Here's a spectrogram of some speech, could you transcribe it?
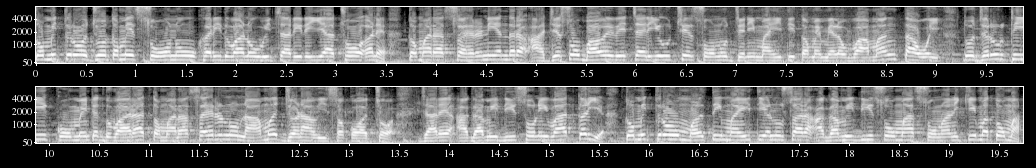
તો મિત્રો, જો તમે સોનું ખરીદવાનું વિચારી રહ્યા છો અને તમારા શહેરની અંદર આજે શું ભાવે વેચાઈ રહ્યું છે સોનું જેની માહિતી તમે મેળવવા માંગતા હોય, તો જરૂરથી કોમેન્ટ દ્વારા તમારા શહેરનું નામ જણાવી શકો છો. જ્યારે આગામી દિવસોની વાત કરીએ તો મિત્રો, મળતી માહિતી અનુસાર આગામી દિવસોમાં સોનાની કિંમતોમાં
